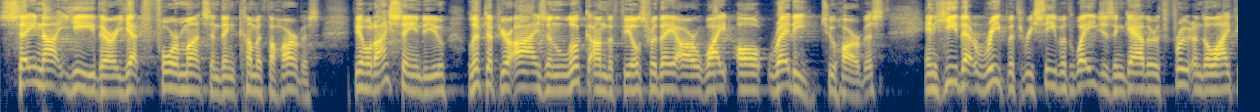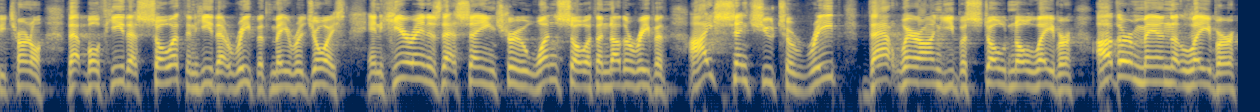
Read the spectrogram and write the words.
Say not ye, there are yet four months, and then cometh the harvest. Behold, I say unto you, lift up your eyes and look on the fields, for they are white already to harvest. And he that reapeth receiveth wages and gathereth fruit unto life eternal, that both he that soweth and he that reapeth may rejoice. And herein is that saying true, one soweth, another reapeth. I sent you to reap that whereon ye bestowed no labor. Other men labor,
